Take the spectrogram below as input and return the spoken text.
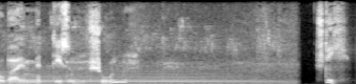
Wobei mit diesen Schuhen. Stich.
